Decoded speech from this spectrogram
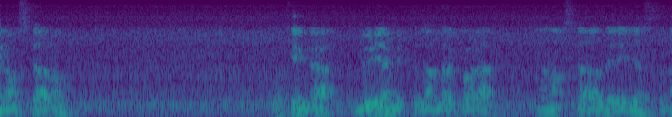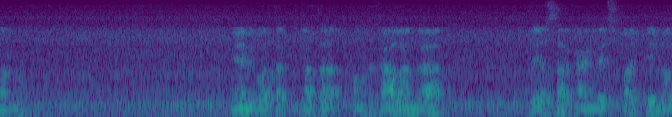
నమస్కారం. ముఖ్యంగా మీడియా మిత్రులందరికీ కూడా నా నమస్కారాలు తెలియజేస్తున్నాను. నేను గత గత కొంతకాలంగా వైఎస్ఆర్ కాంగ్రెస్ పార్టీలో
